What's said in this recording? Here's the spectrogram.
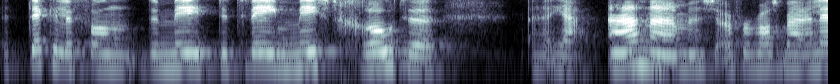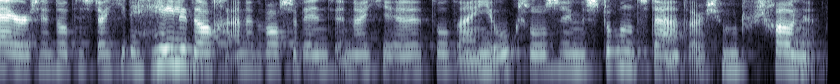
het tackelen van de, de twee meest grote ja, aannames over wasbare luiers. En dat is dat je de hele dag aan het wassen bent en dat je tot aan je oksels in de stront staat als je moet verschonen.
